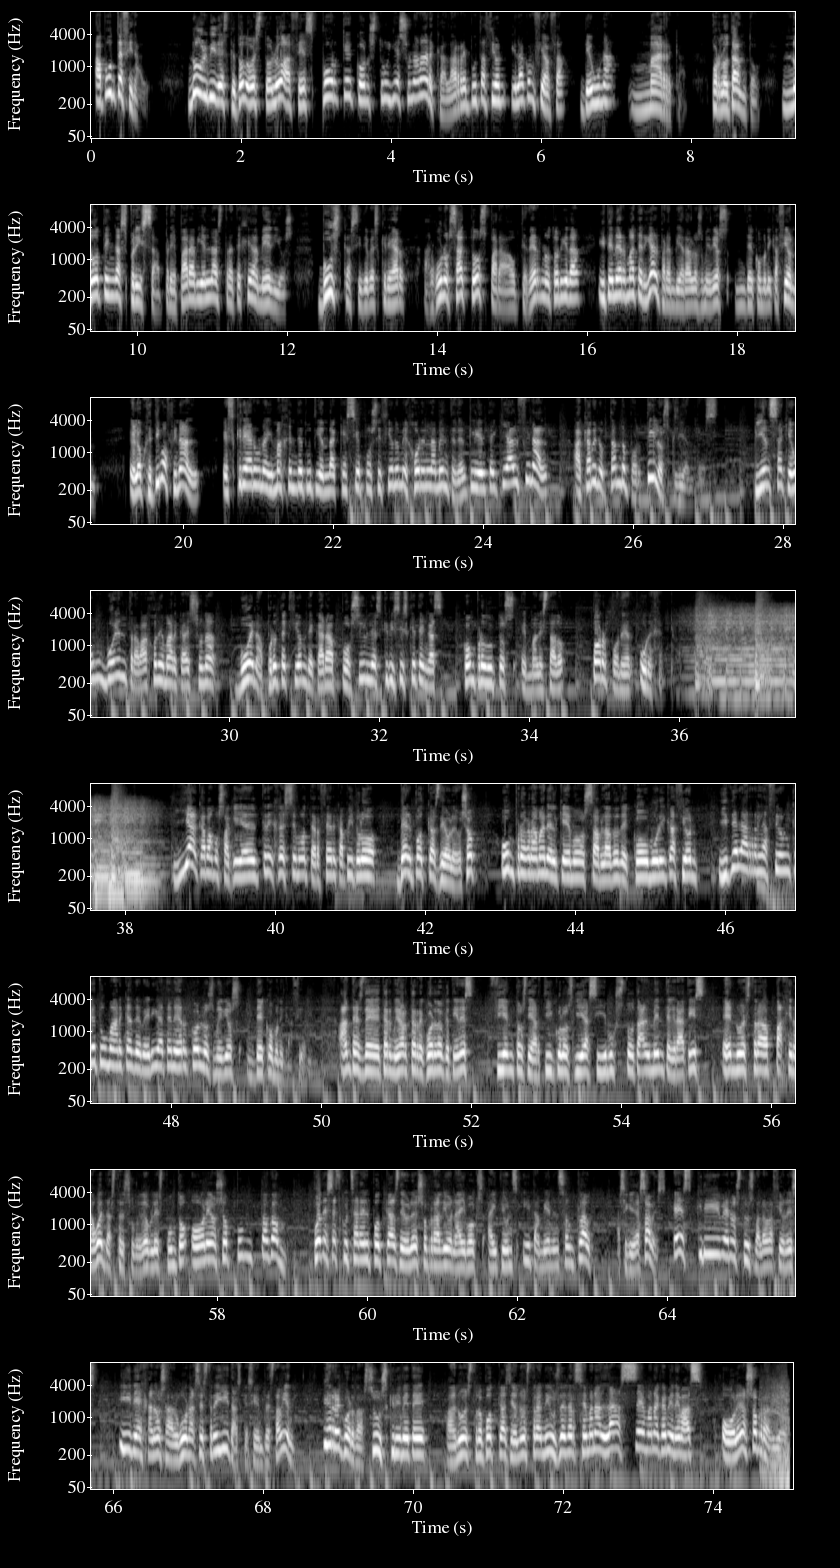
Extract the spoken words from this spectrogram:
Apunte final. No olvides que todo esto lo haces porque construyes una marca, la reputación y la confianza de una marca. Por lo tanto, no tengas prisa, prepara bien la estrategia de medios, busca si debes crear algunos actos para obtener notoriedad y tener material para enviar a los medios de comunicación. El objetivo final es crear una imagen de tu tienda que se posicione mejor en la mente del cliente y que al final acaben optando por ti los clientes. Piensa que un buen trabajo de marca es una buena protección de cara a posibles crisis que tengas con productos en mal estado, por poner un ejemplo. Y acabamos aquí el 33 capítulo del podcast de Oleo Shop, un programa en el que hemos hablado de comunicación y de la relación que tu marca debería tener con los medios de comunicación. Antes de terminar, te recuerdo que tienes cientos de artículos, guías y ebooks totalmente gratis en nuestra página web, las www.oleoshop.com. Puedes escuchar el podcast de Oleoshop Radio en iBox, iTunes y también en SoundCloud. Así que ya sabes, escríbenos tus valoraciones y déjanos algunas estrellitas, que siempre está bien. Y recuerda, suscríbete a nuestro podcast y a nuestra newsletter semanal la semana que viene más. Oleo Radio.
